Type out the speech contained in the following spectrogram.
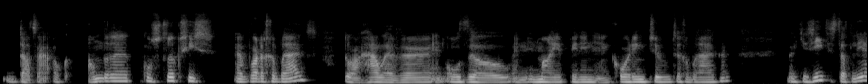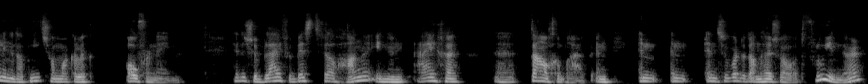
dat er ook andere constructies uh, worden gebruikt. Door however en although en in my opinion en according to te gebruiken. Wat je ziet is dat leerlingen dat niet zo makkelijk overnemen. Dus ze blijven best veel hangen in hun eigen uh, taalgebruik. En, en, en, en ze worden dan heus wel wat vloeiender.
